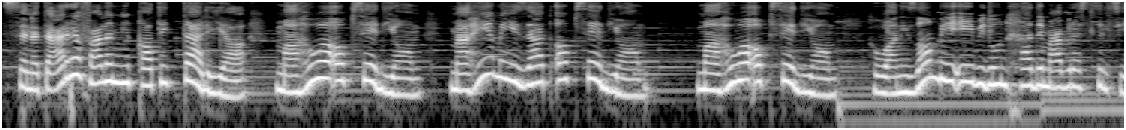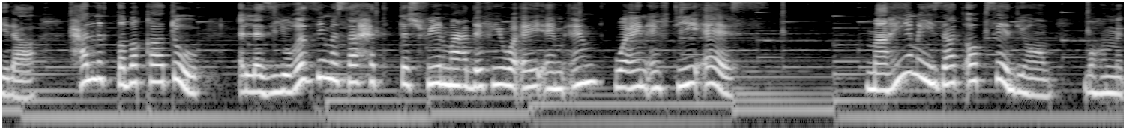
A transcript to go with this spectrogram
سنتعرف على النقاط التالية ما هو أوبسيديوم؟ ما هي ميزات أوبسيديوم؟ ما هو أوبسيديوم؟ هو نظام بيئي بدون خادم عبر السلسلة حل الطبقة 2 الذي يغذي مساحة التشفير مع DeFi و AMM و NFTs ما هي ميزات أوبسيديوم؟ مهمة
